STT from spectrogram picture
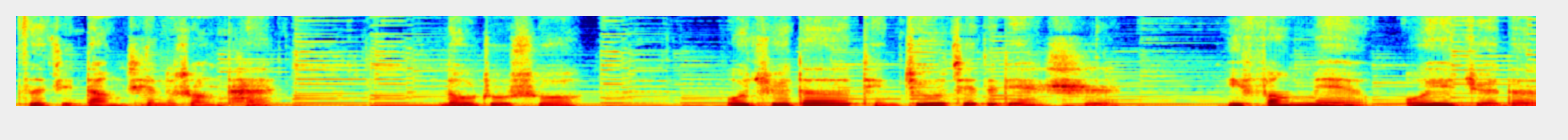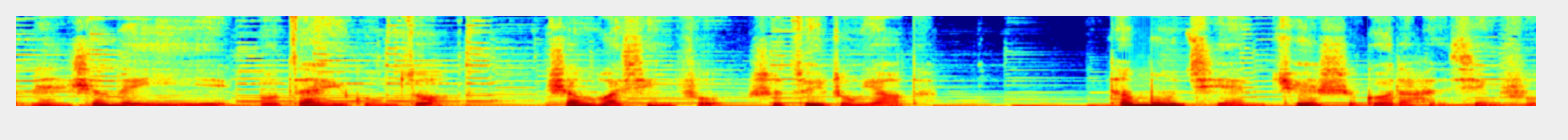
自己当前的状态。楼主说：“我觉得挺纠结的点是。”一方面，我也觉得人生的意义不在于工作，生活幸福是最重要的。他目前确实过得很幸福，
